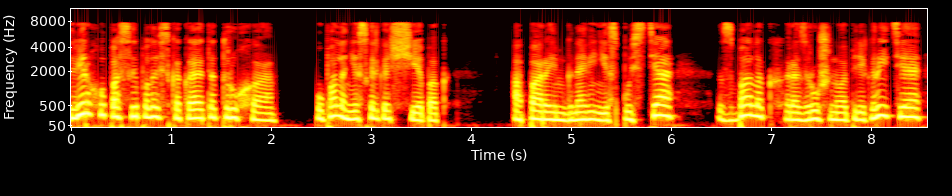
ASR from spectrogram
Сверху посыпалась какая-то труха, упало несколько щепок, а парой мгновений спустя с балок разрушенного перекрытия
